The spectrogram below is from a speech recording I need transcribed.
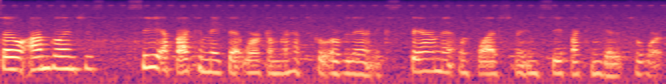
So I'm going to see if I can make that work. I'm going to have to go over there and experiment with live streams see if I can get it to work.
